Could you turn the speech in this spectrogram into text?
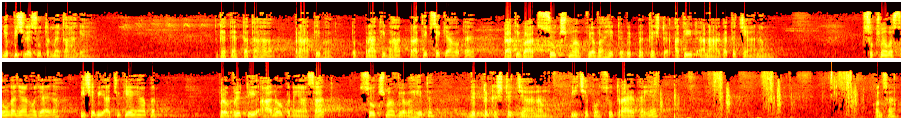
जो पिछले सूत्र में कहा गया है। तो कहते हैं, ततः प्रातिभ। तो प्रातिभात, प्रातिभ से क्या होता है? प्रातिभात सूक्ष्म, व्यवहित, विप्रकृष्ट, अतीत, अनागत, ज्ञानम। सूक्ष्म वस्तुओं का ज्ञान हो जाएगा। पीछे भी आ चुकी है यहाँ पर। प्रवृत्ति आलोक न्यासात सूक्ष्म व्यवहित विप्रकृष्ट ज्ञानम। पीछे कौन सूत्र आया था ये? कौन सा?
